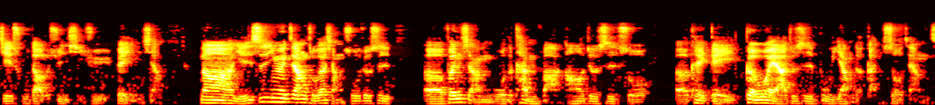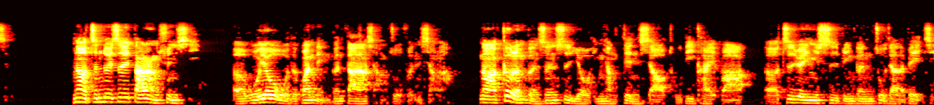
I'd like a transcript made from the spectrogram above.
接触到的讯息去被影响。那也是因为这样子，我在想说，就是。呃，分享我的看法，然后就是说，呃，可以给各位啊，就是不一样的感受这样子。那针对这些大量讯息，呃，我有我的观点跟大家想要做分享啦。那个人本身是有银行电销、土地开发、呃，志愿役士兵跟作家的背景。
